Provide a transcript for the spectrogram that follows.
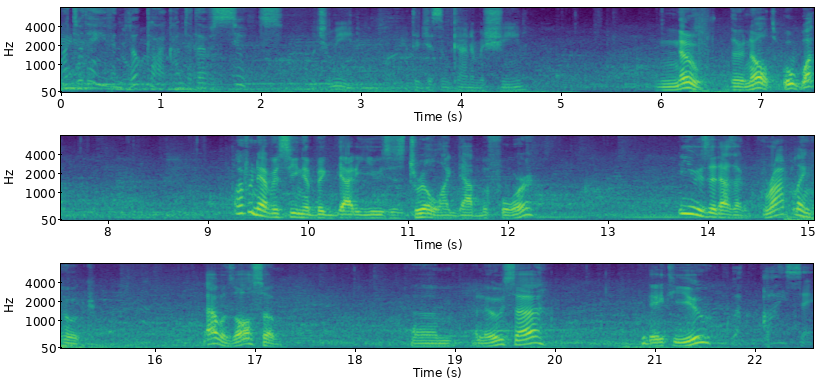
What do they even look like under those suits? What you mean? They're just some kind of machine? No, they're not. Oh, what? I've never seen a Big Daddy use his drill like that before. He used it as a grappling hook. That was awesome. Um, hello, sir? Good day to you? Well, I say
